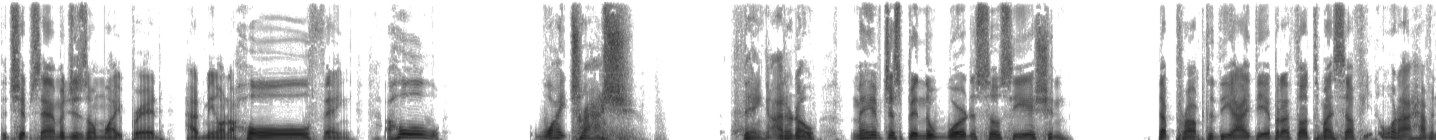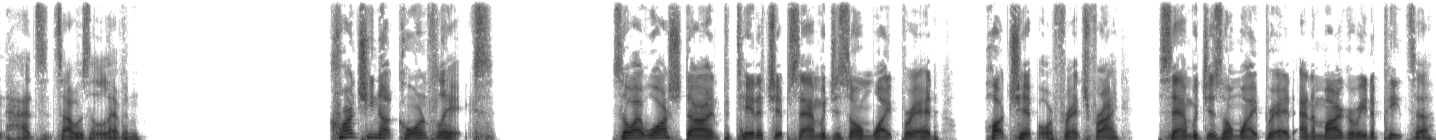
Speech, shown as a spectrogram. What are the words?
The chip sandwiches on white bread had me on a whole thing, a whole white trash thing. I don't know. May have just been the word association that prompted the idea, but I thought to myself, you know what I haven't had since I was 11? Crunchy nut cornflakes. So I washed down potato chip sandwiches on white bread, hot chip or French fry sandwiches on white bread, and a margarita pizza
